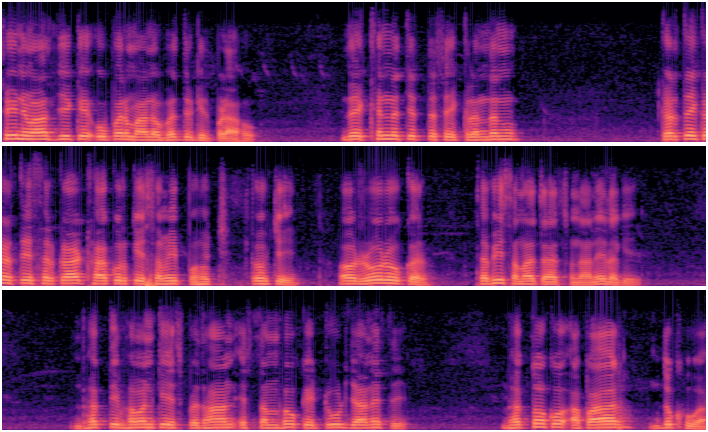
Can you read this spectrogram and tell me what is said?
श्रीनिवास जी के ऊपर मानो वज्र गिर पड़ा हो। वे खिन्न चित्त से क्रंदन करते करते सरकार ठाकुर के समीप पहुँच, पहुँचे और रो रो कर सभी समाचार सुनाने लगे। भक्ति भवन के इस प्रधान स्तंभों के टूट जाने से भक्तों को अपार दुख हुआ।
